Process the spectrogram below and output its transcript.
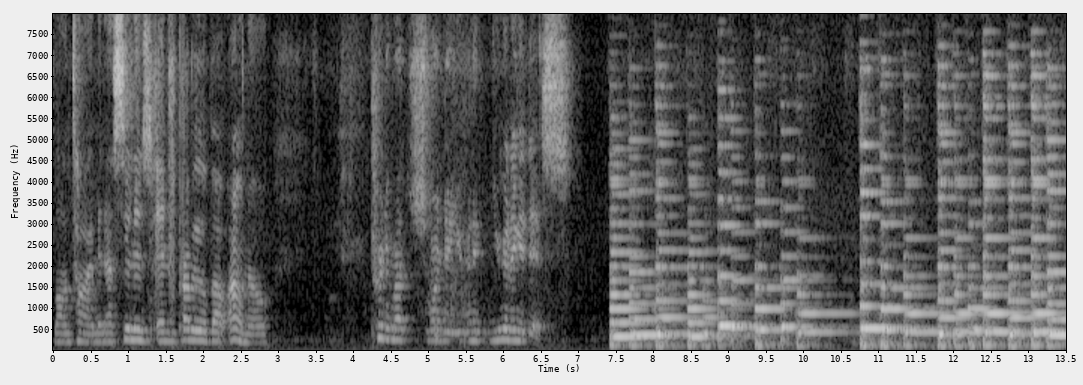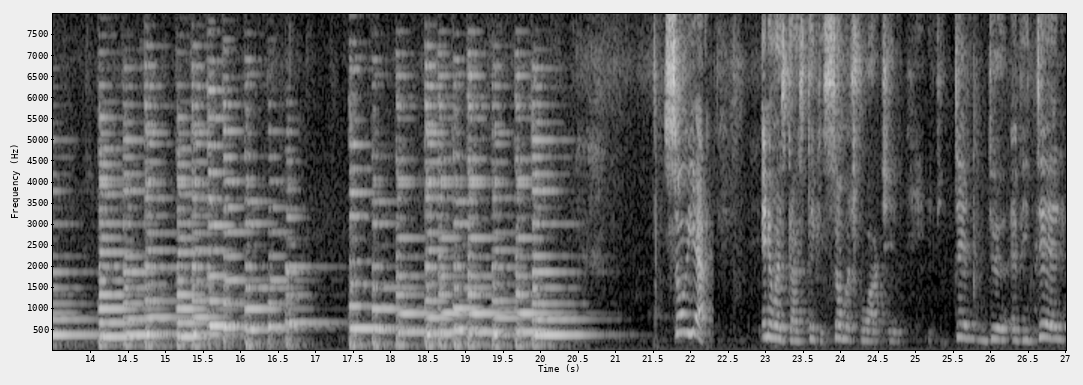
long time, and as soon as and probably about I don't know, pretty much one day you're gonna you're gonna get this. Anyways, guys, thank you so much for watching. If you didn't do, if you did,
